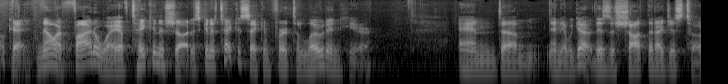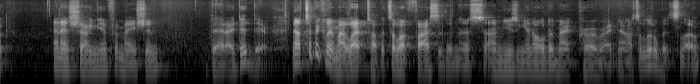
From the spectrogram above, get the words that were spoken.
Okay, now I've fired away, I've taken a shot. It's going to take a second for it to load in here. And, um, and there we go. There's a shot that I just took, and it's showing the information that I did there. Now, typically on my laptop, it's a lot faster than this. I'm using an older Mac Pro right now. It's a little bit slow.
